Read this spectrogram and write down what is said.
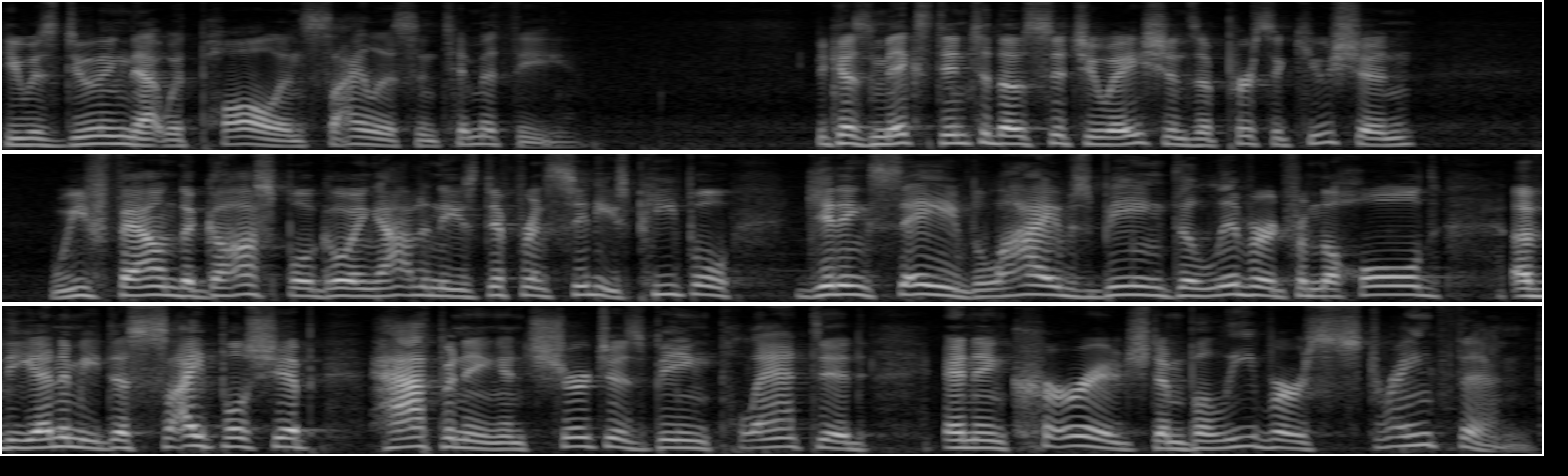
he was doing that with Paul and Silas and Timothy. Because mixed into those situations of persecution, we found the gospel going out in these different cities, people getting saved, lives being delivered from the hold of the enemy, discipleship happening, and churches being planted and encouraged, and believers strengthened.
